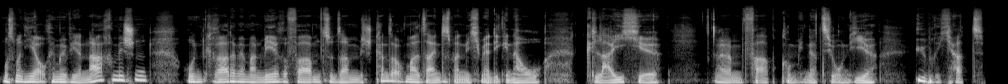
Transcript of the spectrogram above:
muss man hier auch immer wieder nachmischen und gerade wenn man mehrere Farben zusammenmischt, kann es auch mal sein, dass man nicht mehr die genau gleiche ähm, Farbkombination hier übrig hat.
